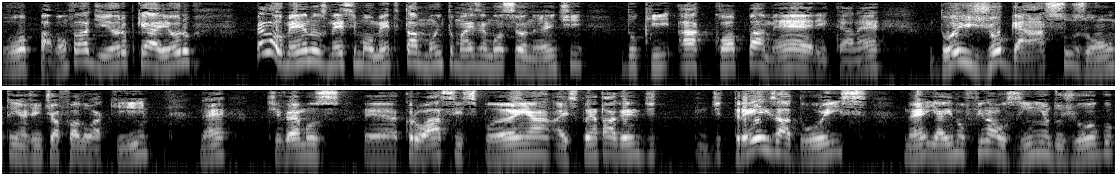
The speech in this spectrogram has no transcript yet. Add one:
Opa, vamos falar de Euro, porque a Euro, pelo menos nesse momento, está muito mais emocionante do que a Copa América, né? Dois jogaços ontem, a gente já falou aqui, né? Tivemos é, Croácia e Espanha. A Espanha estava ganhando de, de 3 a 2 né? E aí no finalzinho do jogo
